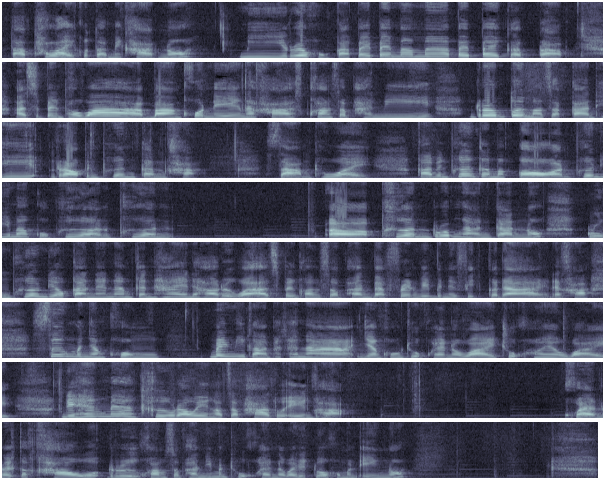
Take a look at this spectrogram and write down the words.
ตัดเท่าไหร่ก็ตัดไม่ขาดเนาะ มีเรื่องของการไปไปมามาไปไปกลับกลับอาจจะเป็นเพราะว่าบางคนเองนะคะ ความสัมพันธ์นี้เริ่มต้นมาจากการที่เราเป็นเพื่อนกันค่ะสามถ้วย การเป็นเพื่อนกันมาก่อน เพื่อนที่มากกว่าเพื่อนเพื่อนเอ่อเพื่อนร่วมงานกันเนาะกลุ่มเพื่อนเดียวกันแนะนำกันให้นะคะ หรือว่าอาจจะเป็นความสัมพันธ์แบบ friend with benefit ก็ได้นะคะ ซึ่งมันยังคงไม่มีการพัฒนายังคงถูกแขวนเอาไว้ ถูกห้อยเอาไว้ดีแฮงแมนคือเราเองอาจจะพาตัวเองค่ะ แขวนไว้กับเขา หรือความสัมพันธ์นี้มันถูกแขวนเอาไว้ที่ตัวของมันเองเนาะ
